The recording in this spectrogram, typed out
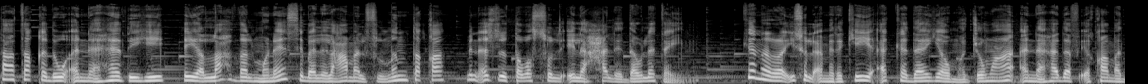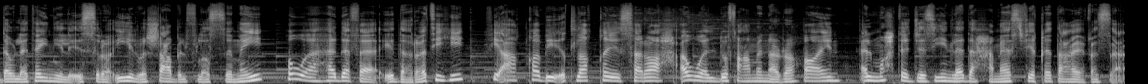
تعتقد أن هذه هي اللحظة المناسبة للعمل في المنطقة من أجل التوصل إلى حل الدولتين كان الرئيس الأمريكي أكد يوم الجمعة أن هدف إقامة دولتين لإسرائيل والشعب الفلسطيني هو هدف إدارته في أعقاب إطلاق سراح أول دفعة من الرهائن المحتجزين لدى حماس في قطاع غزة.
